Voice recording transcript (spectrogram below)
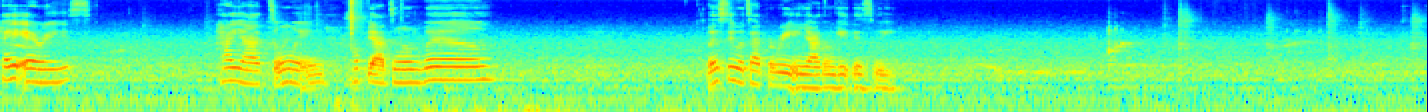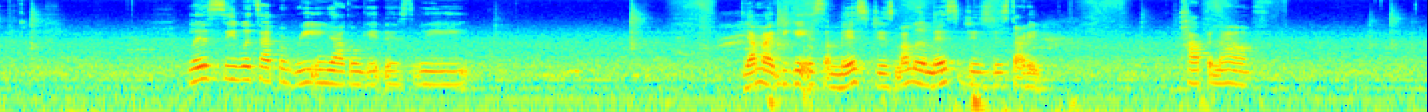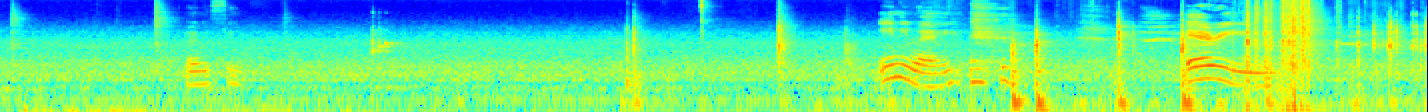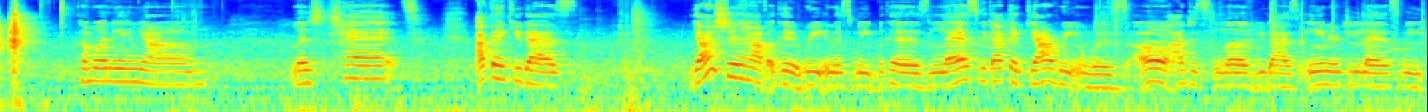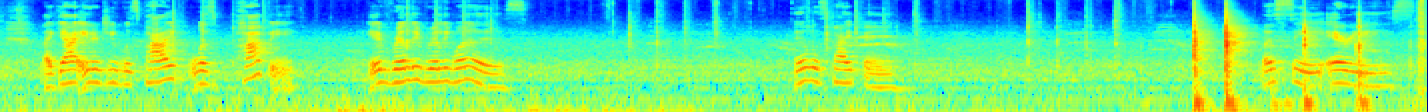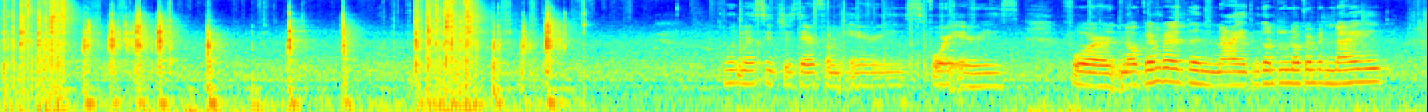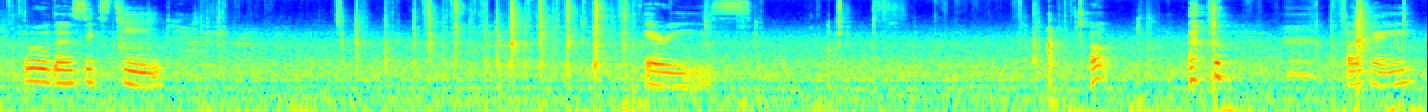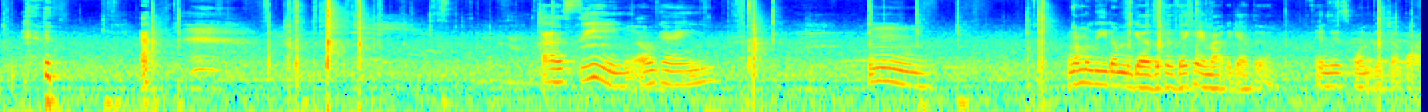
Hey Aries. How y'all doing? Hope y'all doing well. Let's see what type of reading y'all gonna get this week. Let's see what type of reading y'all gonna get this week. Y'all might be getting some messages. My little messages just started popping off. Let me see. Anyway, Aries, come on in, y'all. Let's chat. I think you guys, y'all should have a good reading this week because last week I think y'all reading was, oh, I just love you guys' energy last week. Like y'all energy was pipe was popping. It really, really was. It was piping. Let's see, Aries. What message is there from Aries? For Aries. For November the 9th. We're going to do November 9th through the 16th. Aries. Oh. okay. I see. Okay. Mm. I'm gonna leave them together because they came out together, and this one to jump out.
